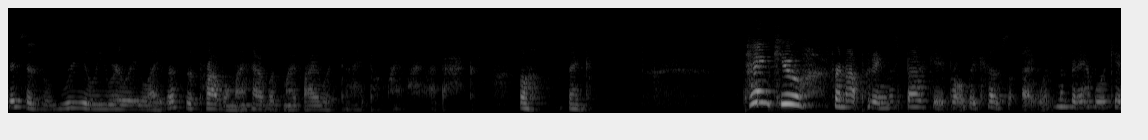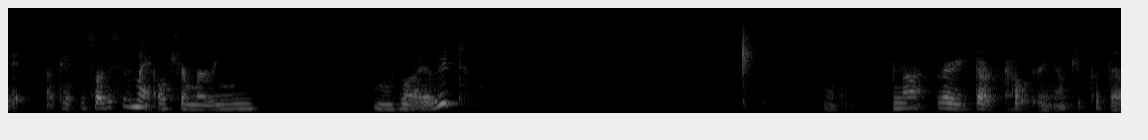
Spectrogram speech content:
this is really, really light. This is the problem I have with my violet. Did I put my violet back? Oh, thank Thank you for not putting this back, April, because I wouldn't have been able to get it. Okay, so this is my ultramarine violet. That's not very dark color. You know, you put the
